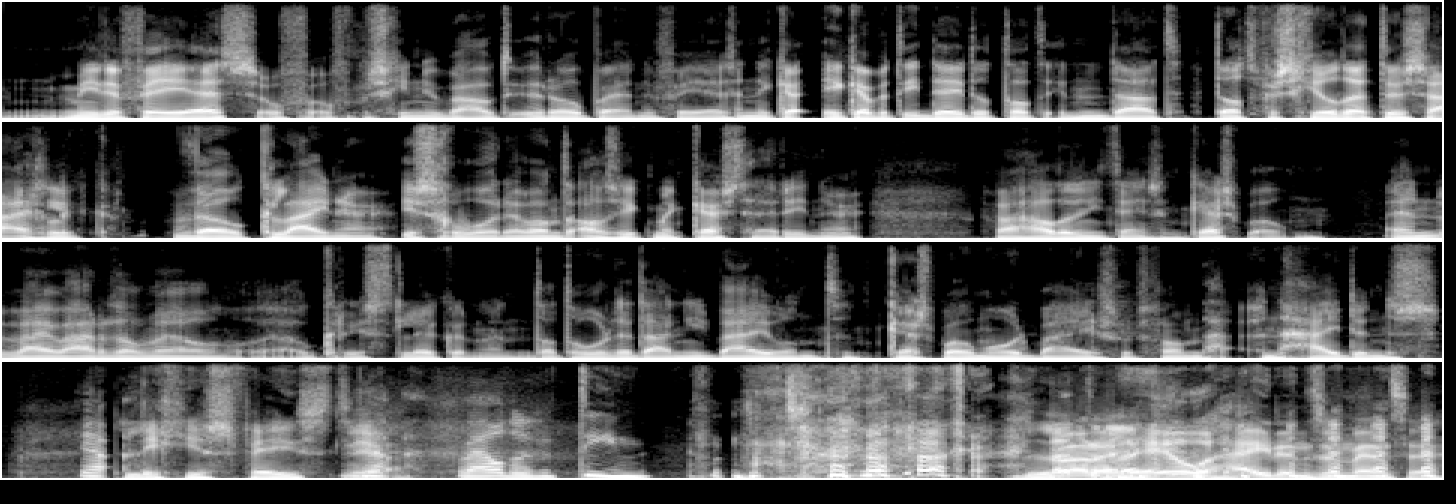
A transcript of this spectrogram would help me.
meer de VS of, of misschien überhaupt Europa en de VS. En ik, ik heb het idee dat dat inderdaad, dat verschil daartussen eigenlijk wel kleiner is geworden. Want als ik me kerst herinner, wij hadden niet eens een kerstboom. En wij waren dan wel eh, ook christelijk en dat hoorde daar niet bij, want een kerstboom hoort bij een soort van een heidens Ja. lichtjesfeest. Ja. Ja. Wij hadden er tien. We waren heel heidense mensen.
